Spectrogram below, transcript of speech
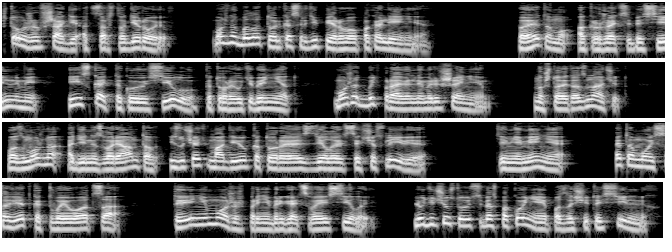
что уже в шаге от царства героев, можно было только среди первого поколения. Поэтому окружать себя сильными и искать такую силу, которой у тебя нет, может быть правильным решением. Но что это значит? Возможно, один из вариантов – изучать магию, которая сделает всех счастливее. Тем не менее, это мой совет как твоего отца. Ты не можешь пренебрегать своей силой. Люди чувствуют себя спокойнее под защитой сильных.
